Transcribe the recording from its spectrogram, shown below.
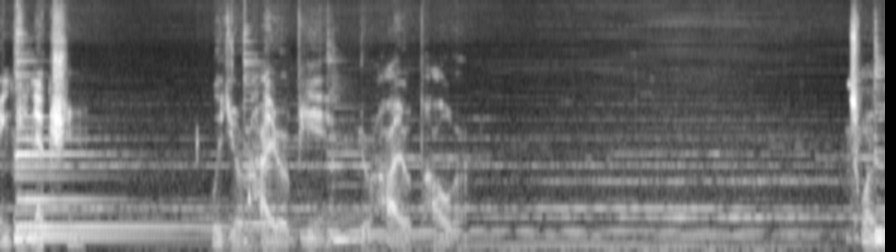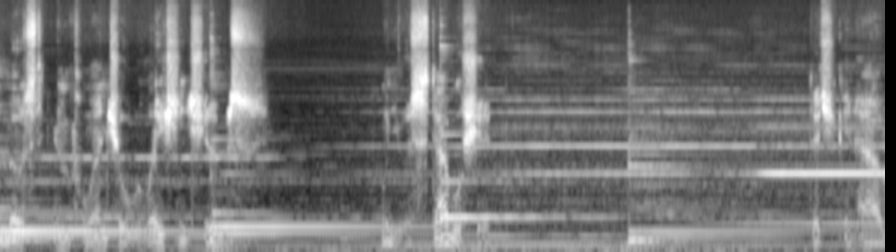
and connection with your higher being, your higher power. It's one of the most influential relationships when you establish it that you can have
